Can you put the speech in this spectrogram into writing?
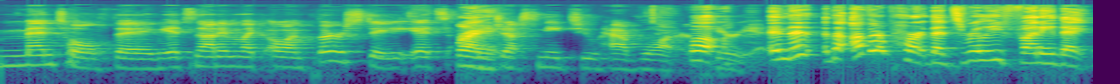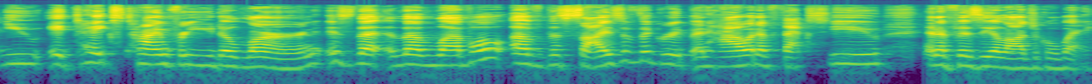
mental thing. It's not even like, oh, I'm thirsty. It's I just need to have water. well, period. and then the other part that's really funny that you it takes time for you to learn is the the level of the size of the group and how it affects you in a physiological way.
